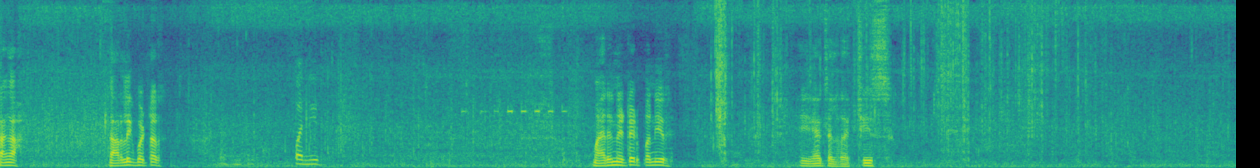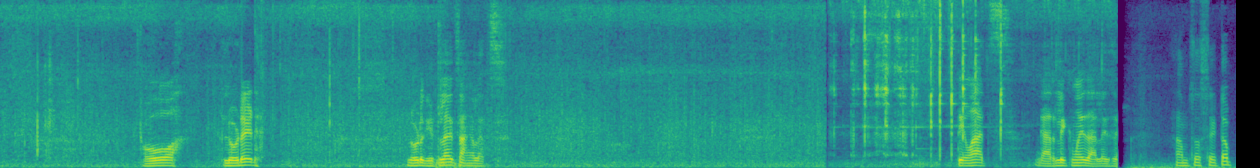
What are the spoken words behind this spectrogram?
सांगा. Garlic butter. Paneer. Marinated paneer. ये क्या चल रहा है चीज हो लोडेड लोड घेतलाय चांगलाच. तेव्हाच गार्लिकमय झालंय सर आमचा सेटअप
